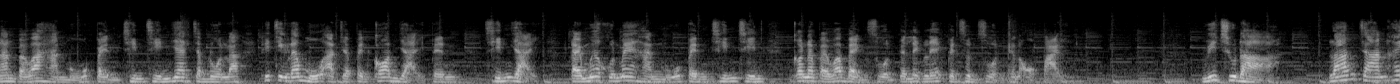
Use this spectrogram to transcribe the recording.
นั่นแปลว่าหั่นหมูเป็นชิ้นชิ้นแยกจำนวนแล้วที่จริงแล้วหมูอาจจะเป็นก้อนใหญ่เป็นชิ้นใหญ่ แต่เมื่อคุณแม่หั่นหมูเป็นชิ้นชิ้น ก็นั่นแปลว่าแบ่งส่วนเป็นเล็ก ๆ เป็นส่วนๆกันออกไป วิชุดา ล้างจานให้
